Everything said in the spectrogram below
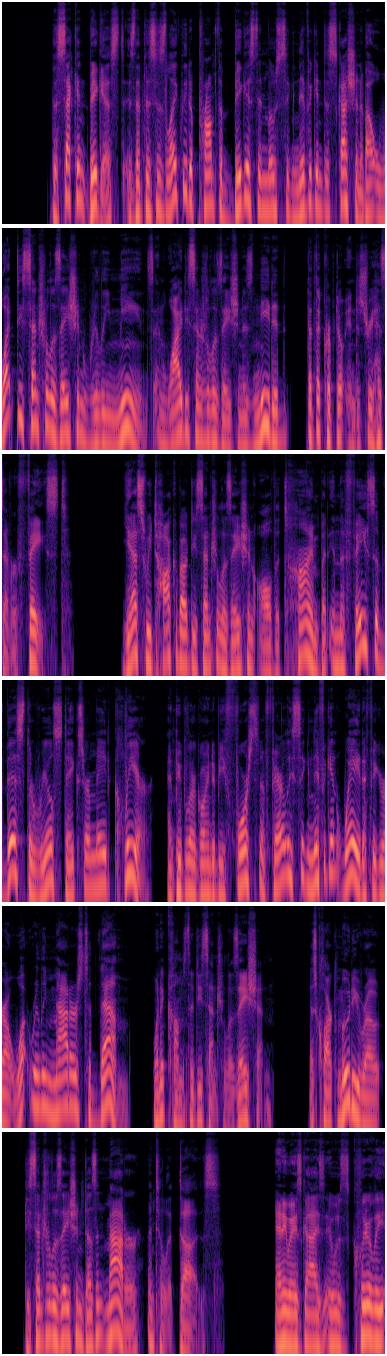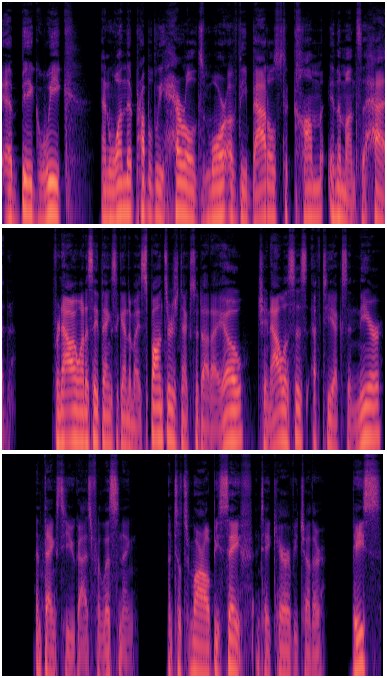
The second biggest is that this is likely to prompt the biggest and most significant discussion about what decentralization really means and why decentralization is needed that the crypto industry has ever faced. Yes, we talk about decentralization all the time, but in the face of this, the real stakes are made clear and people are going to be forced in a fairly significant way to figure out what really matters to them when it comes to decentralization. As Clark Moody wrote, decentralization doesn't matter until it does. Anyways, guys, it was clearly a big week and one that probably heralds more of the battles to come in the months ahead. For now, I want to say thanks again to my sponsors, Nexo.io, Chainalysis, FTX, and Near, and thanks to you guys for listening. Until tomorrow, be safe and take care of each other. Peace.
